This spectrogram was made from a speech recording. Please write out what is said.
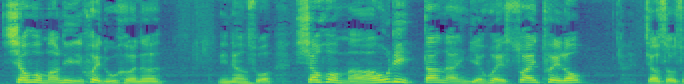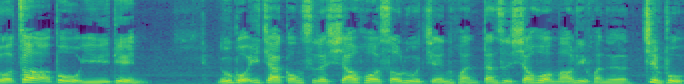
销货毛利会如何呢？林娘说，销货毛利当然也会衰退喽。教授说，这不一定。如果一家公司的销货收入减缓，但是销货毛利反而进步，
